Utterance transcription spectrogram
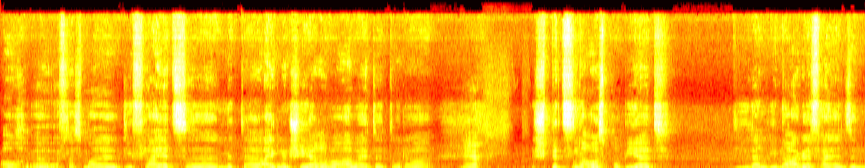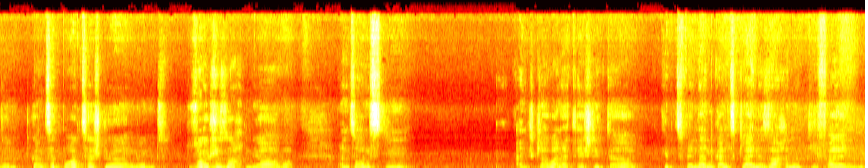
auch äh, öfters mal die Flights äh, mit der eigenen Schere bearbeitet oder ja. Spitzen ausprobiert, die dann wie Nagelfeilen sind und ganze Board zerstören und solche Sachen, ja, aber ansonsten ich glaube, an der Technik, da gibt es, wenn dann, ganz kleine Sachen und die fallen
